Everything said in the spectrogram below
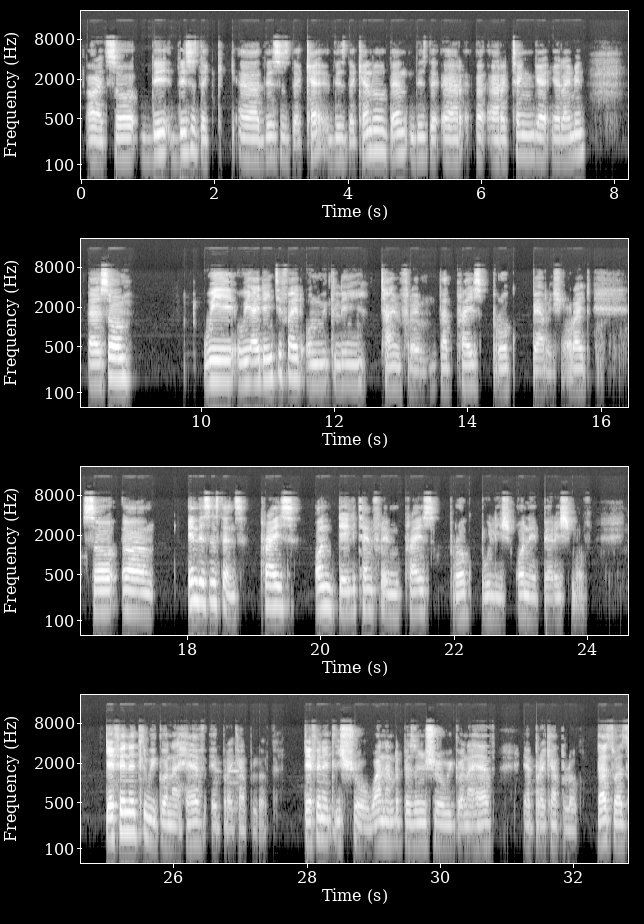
All right so the this is the uh, this is the this is the candle then this is the uh, uh, rectangle i mean? Uh, so we we identified on weekly time frame that price broke bearish all right? So um, in this instance price on daily time frame price broke bullish on a bearish move definitely we're gonna have a breaker block. Definitely sure 100% sure we're gonna have a breaker block. That's what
